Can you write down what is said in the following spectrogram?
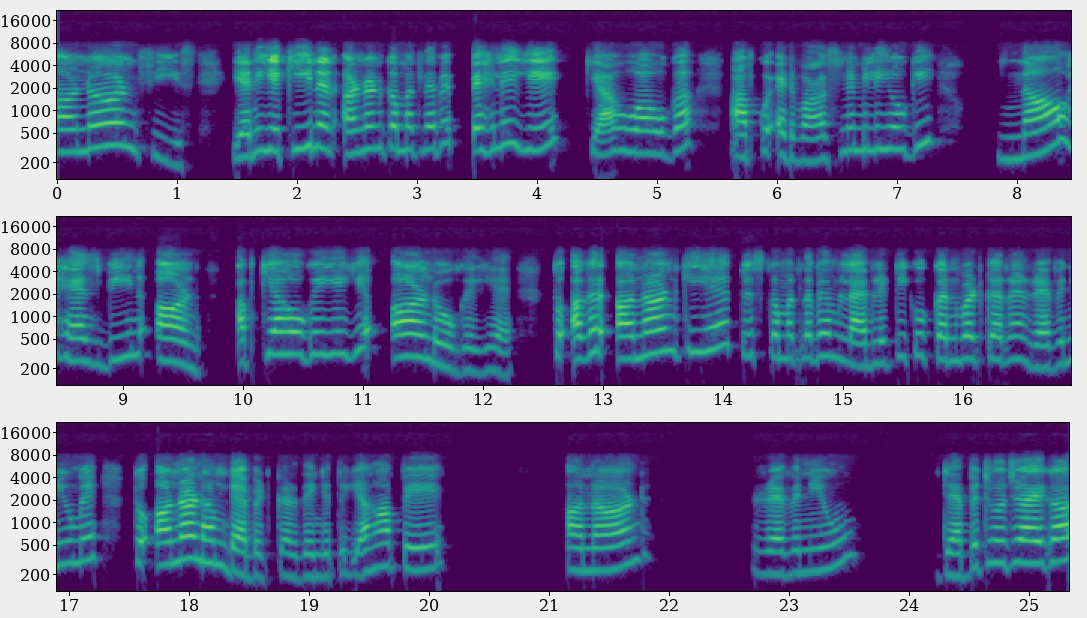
unearned fees यानी यकीन अर्नर्न का मतलब है, पहले ये क्या हुआ होगा? आपको एडवांस में मिली होगी। नाउ हैज़ बीन अर्न अब क्या हो गई है? ये अर्न हो गई है। तो अगर अनर्न की है तो इसका मतलब है हम लाइबिलिटी को कन्वर्ट कर रहे हैं रेवेन्यू में तो अनर्न हम डेबिट कर देंगे। तो यहाँ पे अनर्नड रेवेन्यू डेबिट हो जाएगा।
